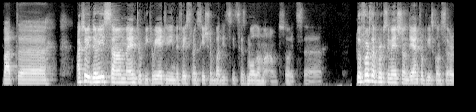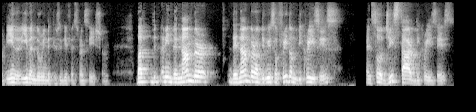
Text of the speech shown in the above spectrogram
But uh, actually, there is some entropy created in the phase transition, but it's it's a small amount. So it's uh, to a first approximation, the entropy is conserved even during the QCD phase transition. But the, I mean, the number the number of degrees of freedom decreases, and so G star decreases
